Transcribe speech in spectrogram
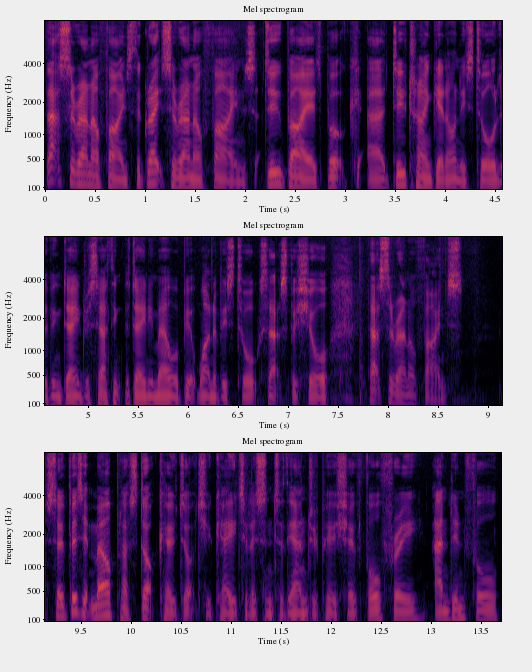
That's Sir Ranulph Fiennes, the great Sir Ranulph Fiennes. Do buy his book. Uh, do try and get on his tour, Living Dangerously. I think the Daily Mail will be at one of his talks, that's for sure. That's Sir Ranulph Fiennes. So visit mailplus.co.uk to listen to the Andrew Pierce Show for free and in full,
